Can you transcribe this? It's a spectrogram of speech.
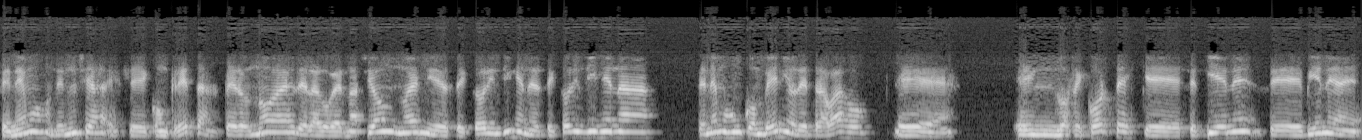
tenemos denuncias este, concretas, pero no es de la gobernación, no es ni del sector indígena. El sector indígena tenemos un convenio de trabajo eh, en los recortes que se tiene, se viene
